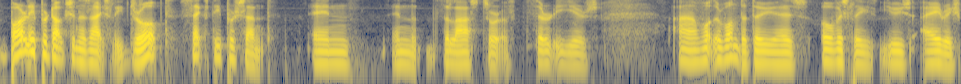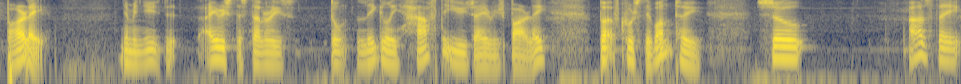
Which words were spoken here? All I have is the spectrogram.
barley production has actually dropped sixty percent in in the last sort of thirty years. And what they want to do is obviously use Irish barley I mean, you, Irish distilleries don't legally have to use Irish barley, but of course they want to. So, as they,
